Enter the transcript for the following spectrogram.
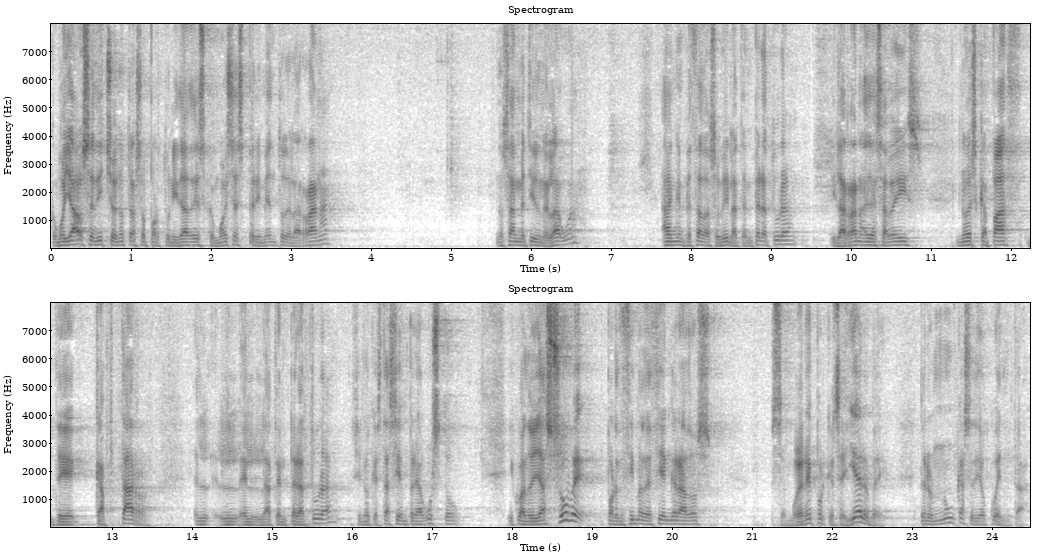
como ya os he dicho en otras oportunidades, como ese experimento de la rana, nos han metido en el agua, han empezado a subir la temperatura y la rana, ya sabéis, no es capaz de captar la temperatura, sino que está siempre a gusto. Y cuando ya sube por encima de 100 grados, se muere porque se hierve, pero nunca se dio cuenta,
